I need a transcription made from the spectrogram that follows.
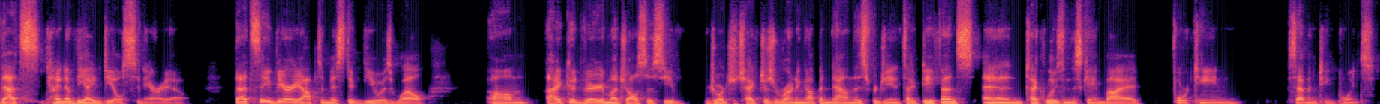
that's kind of the ideal scenario. That's a very optimistic view as well. Um, I could very much also see Georgia Tech just running up and down this Virginia Tech defense and Tech losing this game by 14, 17 points.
